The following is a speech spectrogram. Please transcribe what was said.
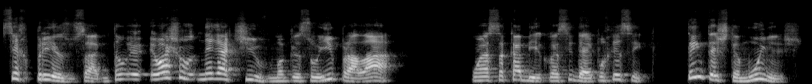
ser preso, sabe? Então, eu, eu acho negativo uma pessoa ir para lá com essa cabeça, com essa ideia, porque assim, tem testemunhas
